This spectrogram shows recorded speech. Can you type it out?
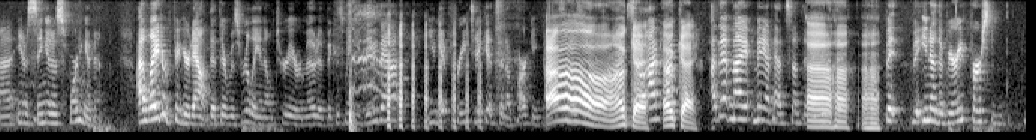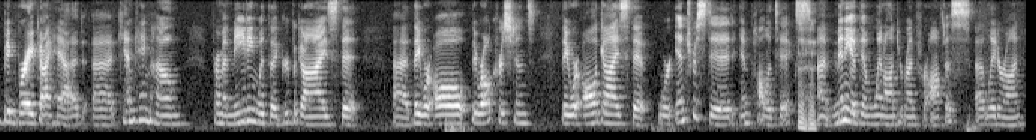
uh, you know, sing at a sporting event? I later figured out that there was really an ulterior motive because when you do that, you get free tickets and a parking pass. Oh, most of the time. okay, I'm- I'm- okay. I, that may, may have had something to do Uh with huh. it. Uh huh. But but you know the very first big break I had, uh, Ken came home from a meeting with a group of guys that uh, they were all they were all Christians. They were all guys that were interested in politics. Mm-hmm. Uh, many of them went on to run for office uh, later on,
